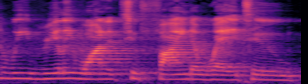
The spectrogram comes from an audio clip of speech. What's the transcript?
we really wanted to find a way to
